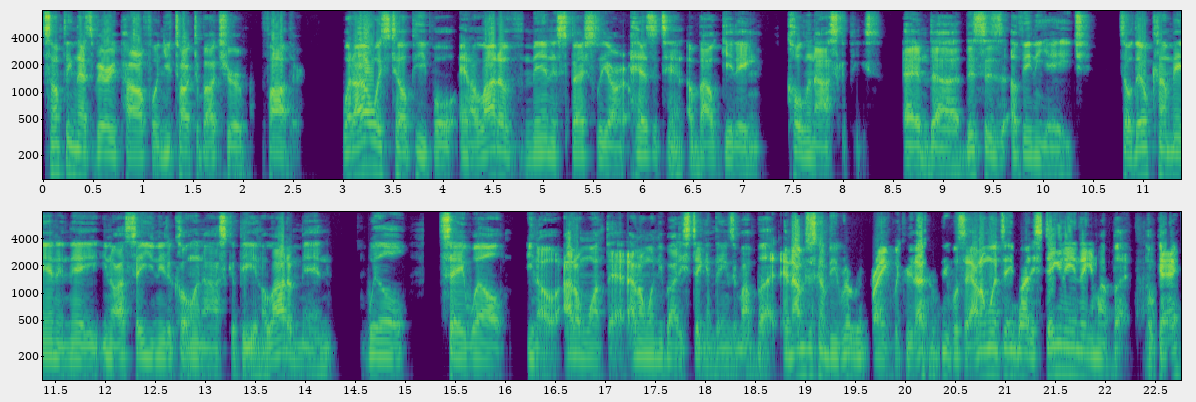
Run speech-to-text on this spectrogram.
something that's very powerful, and you talked about your father. What I always tell people, and a lot of men especially are hesitant about getting colonoscopies and uh, this is of any age. So they'll come in and they, you know, I say you need a colonoscopy, and a lot of men will say, well, you know, I don't want that. I don't want anybody sticking things in my butt. And I'm just going to be really frank with you. That's what people say. I don't want anybody sticking anything in my butt. Okay.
